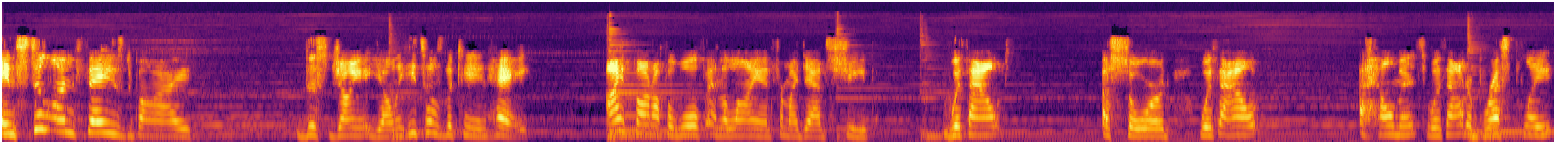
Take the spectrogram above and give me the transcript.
And still unfazed by this giant yelling, he tells the king, Hey, I fought off a wolf and a lion for my dad's sheep without a sword, without a helmet, without a breastplate.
